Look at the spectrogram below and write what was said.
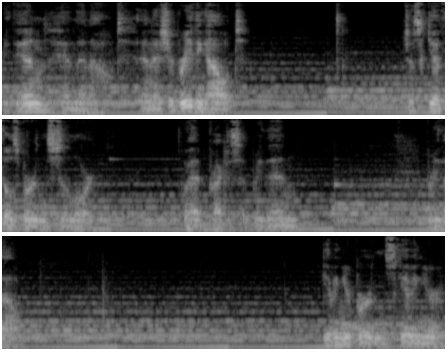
Breathe in and then out. And as you're breathing out, just give those burdens to the Lord. Go ahead, practice it. Breathe in, breathe out. Giving your burdens, giving your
